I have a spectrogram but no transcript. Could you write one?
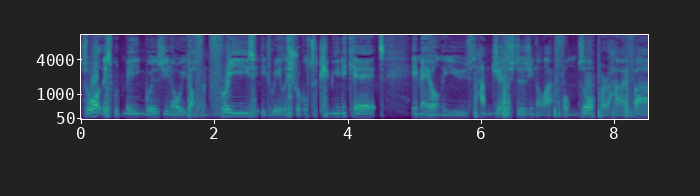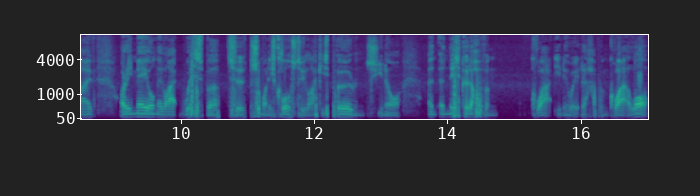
so what this would mean was, you know, he'd often freeze, he'd really struggle to communicate, he may only use hand gestures, you know, like thumbs up or a high five, or he may only like whisper to someone he's close to, like his parents, you know, and, and this could often quite, you know, it happened quite a lot.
